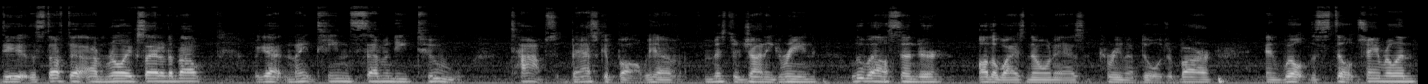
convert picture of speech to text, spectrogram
the the stuff that I'm really excited about, we got 1972 Topps basketball. We have Mr. Johnny Green, Lou Alcindor, otherwise known as Kareem Abdul-Jabbar, and Wilt the Stilt Chamberlain.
